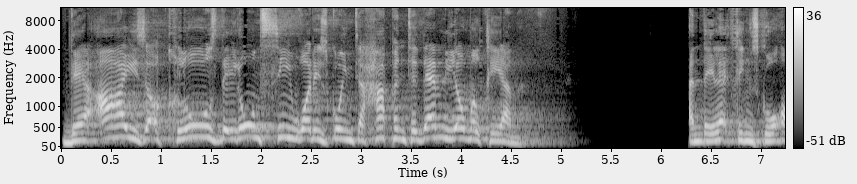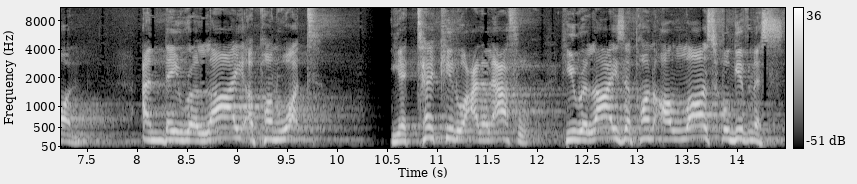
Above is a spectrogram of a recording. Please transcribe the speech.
Their eyes are closed, they don't see what is going to happen to them Yawm al Qiyamah. And they let things go on. And they rely upon what? يَتَّكِلُ عَلَى الْعَفُ He relies upon Allah's forgiveness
